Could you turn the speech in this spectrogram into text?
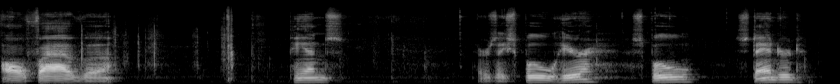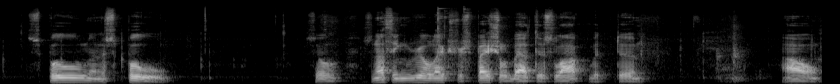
all five uh, pins. There's a spool here, spool, standard, spool, and a spool. So there's nothing real extra special about this lock, but uh, I'll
